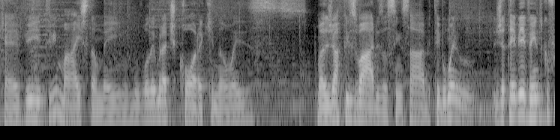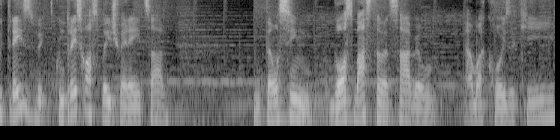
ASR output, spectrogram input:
Quer ver? Teve mais também. Não vou lembrar de cor aqui não, mas. Mas já fiz vários, assim, sabe? Teve um. Já teve evento que eu fui três, com três cosplays diferentes, sabe? Então, assim, gosto bastante, sabe? É, é uma coisa que.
